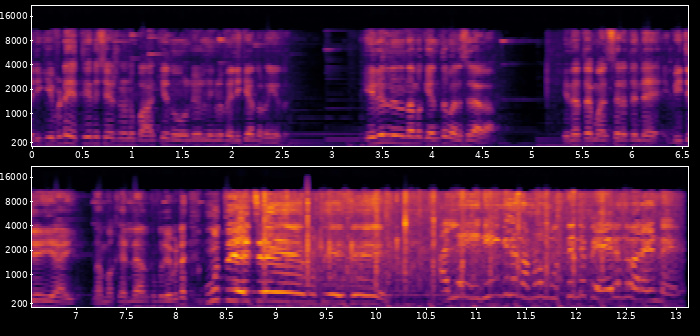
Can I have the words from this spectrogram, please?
ശരിക്കും ഇവിടെ എത്തിയതിനു ശേഷമാണ് ബാക്കി നൂലുകൾ നിങ്ങൾ വലിക്കാൻ തുടങ്ങിയത്. ഇതിൽ നിന്ന് നമുക്ക് എന്ത് മനസ്സിലാകാം? ഇന്നത്തെ മത്സരത്തിന്റെ വിജയിയായി നമുക്ക് എല്ലാവർക്കും പ്രിയപ്പെട്ട മുത്ത് ജയിച്ചേ മുത്ത് ജയിച്ചേ. അല്ല ഇനിയെങ്കിലും നമ്മൾ മുത്തിന്റെ പേരെന്ന് പറയണ്ടേ?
